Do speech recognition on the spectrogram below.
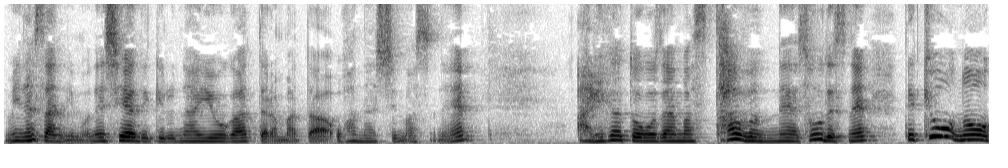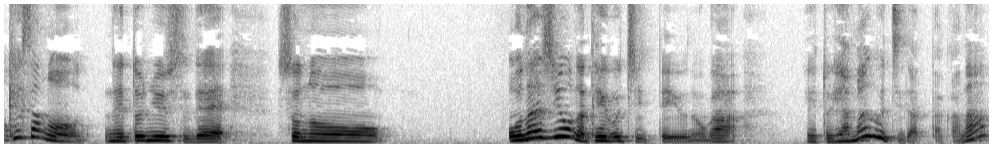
皆さんにもね、シェアできる内容があったらまたお話ししますね。ありがとうございます。多分ね、そうですね。で、今日の今朝のネットニュースで、その、同じような手口っていうのが、えっと、山口だったかな？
